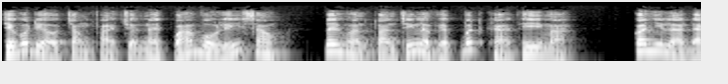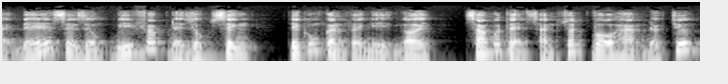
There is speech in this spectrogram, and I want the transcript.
Chỉ có điều chẳng phải chuyện này quá vô lý sao? Đây hoàn toàn chính là việc bất khả thi mà. Coi như là đại đế sử dụng bí pháp để dục sinh thì cũng cần phải nghỉ ngơi, sao có thể sản xuất vô hạn được chứ?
